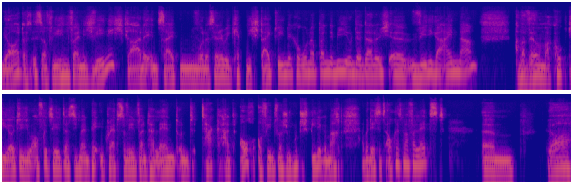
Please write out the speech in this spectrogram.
ja, das ist auf jeden Fall nicht wenig, gerade in Zeiten, wo der Salary Cap nicht steigt wegen der Corona-Pandemie und der dadurch äh, weniger Einnahmen. Aber wenn man mal guckt, die Leute, die du aufgezählt hast, ich meine, Peyton Krabs auf jeden Fall ein Talent und Tuck hat auch auf jeden Fall schon gute Spiele gemacht, aber der ist jetzt auch erstmal verletzt. Ähm, ja,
